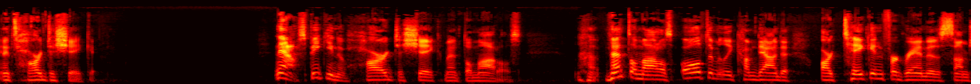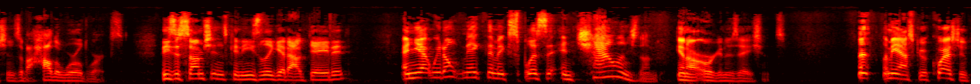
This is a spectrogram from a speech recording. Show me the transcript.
and it's hard to shake it. Now, speaking of hard to shake mental models, mental models ultimately come down to our taken for granted assumptions about how the world works. These assumptions can easily get outdated, and yet we don't make them explicit and challenge them in our organizations. Eh, let me ask you a question.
